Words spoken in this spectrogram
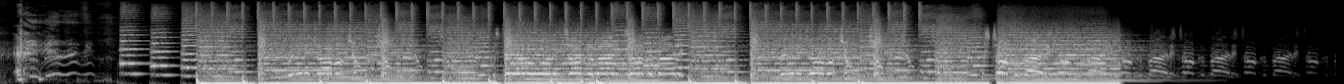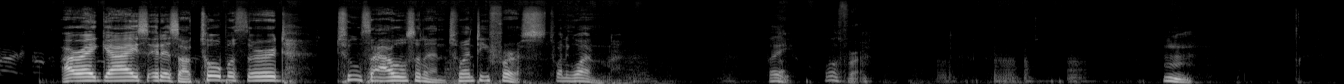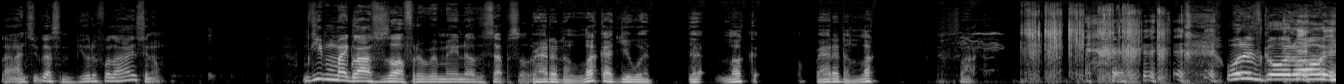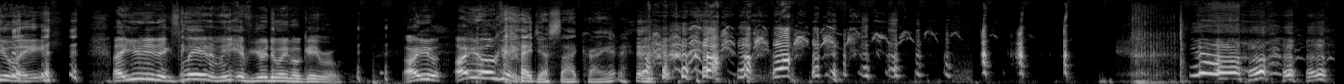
the drama, choop, choop, choop. Let's don't wanna talk about it, talk about it. Bring the drama, choop, choop, choop. Let's talk about it. Talk about it, talk about it, talk about it, talk about it, talk about it. All right, guys. It is October third, two thousand and twenty-first, twenty-one. Wait, hold for him. Hmm. Lance, you got some beautiful eyes, you know. I'm keeping my glasses off for the remainder of this episode. Better to look at you with that look. Better to look. Fuck. What is going on with you, mate? Like, you need to explain to me if you're doing okay, bro. Are you are you okay? I just started crying.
